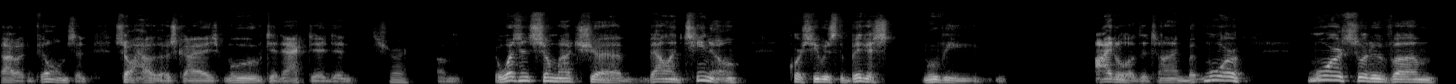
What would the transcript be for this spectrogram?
silent films and saw how those guys moved and acted, and sure, um, it wasn't so much uh, Valentino. Of course, he was the biggest movie idol of the time, but more, more sort of um,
